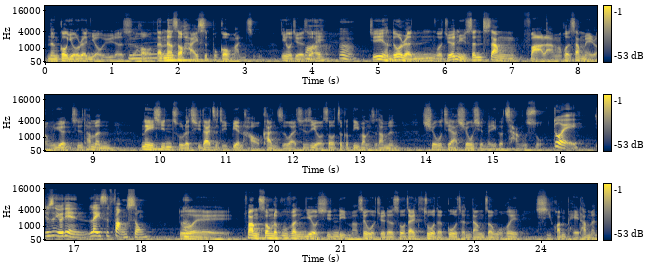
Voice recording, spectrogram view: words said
能够游刃有余的时候，但那时候还是不够满足。因为我觉得说，哎，嗯，其实很多人，我觉得女生上发廊或者上美容院，其实他们内心除了期待自己变好看之外，其实有时候这个地方也是他们休假休闲的一个场所。对，就是有点类似放松。对，放松的部分也有心理嘛，所以我觉得说在做的过程当中，我会喜欢陪他们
